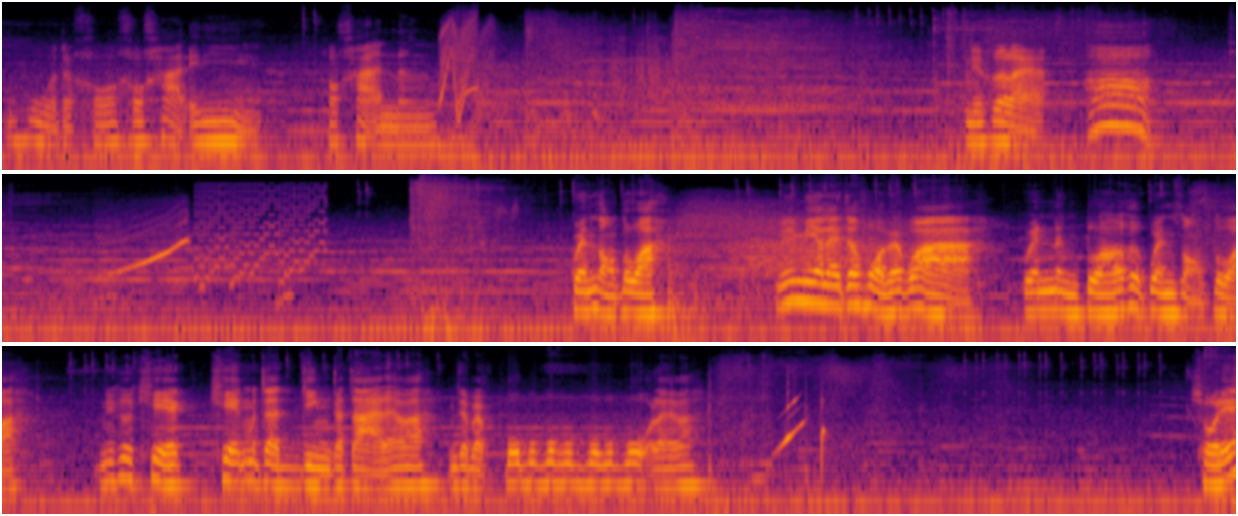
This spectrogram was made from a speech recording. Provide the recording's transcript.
โอ้โห แต่เขาเขาขาดไอ้นี่ เขาขาดอันนึง นี่คืออะไรอะอ้อเกวนสองตัว ไม่มีอะไรจะโหดไปกว่า เกวนหนึ่งตัวก็คือเกวนสองตัว นี่คือเค้ก เค้กมันจะยิงกระจายเลยใช่ปะมันจะแบบโป๊ะโป๊ะโป๊ะโป๊ะโป๊ะโป๊ะอะไรใช่ปะ โชว์ดิ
